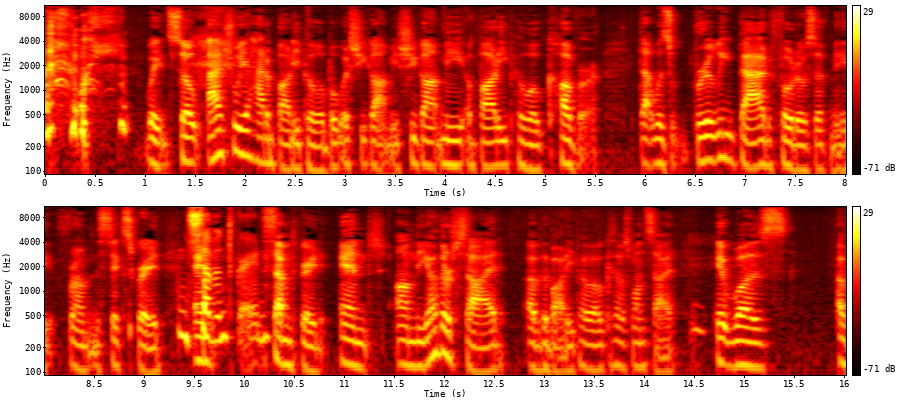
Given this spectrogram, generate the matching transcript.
Wait, so actually I had a body pillow, but what she got me, she got me a body pillow cover that was really bad photos of me from the sixth grade. and- 7th grade. seventh grade, and on the other side of the body pillow, because I was one side, it was a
